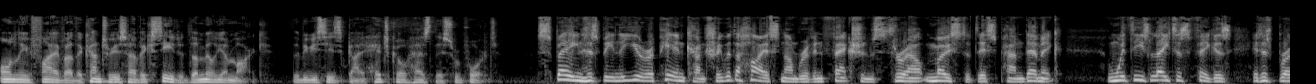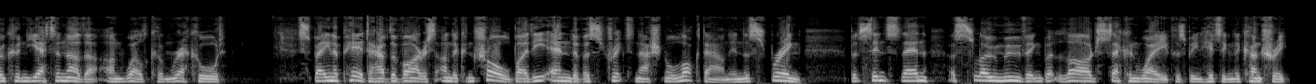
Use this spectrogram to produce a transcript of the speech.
Only five other countries have exceeded the million mark. The BBC's Guy Hedgecoe has this report. Spain has been the European country with the highest number of infections throughout most of this pandemic. And with these latest figures, it has broken yet another unwelcome record. Spain appeared to have the virus under control by the end of a strict national lockdown in the spring. But since then, a slow moving but large second wave has been hitting the country.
